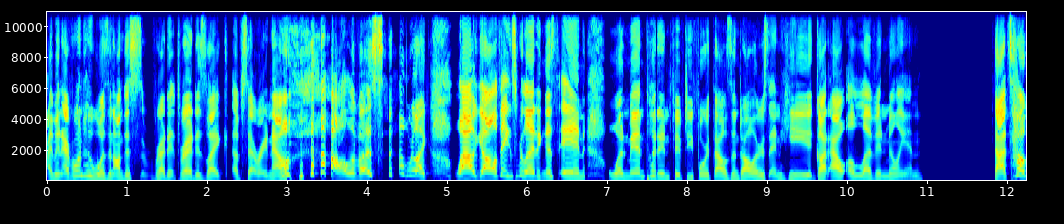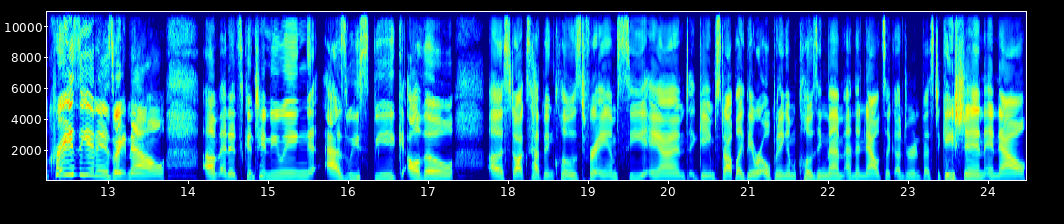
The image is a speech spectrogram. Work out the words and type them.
I mean, everyone who wasn't on this Reddit thread is like upset right now. All of us. We're like, wow, y'all, thanks for letting us in. One man put in $54,000 and he got out 11 million. That's how crazy it is right now. Um, and it's continuing as we speak, although uh, stocks have been closed for AMC and GameStop. Like they were opening them, closing them, and then now it's like under investigation. And now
